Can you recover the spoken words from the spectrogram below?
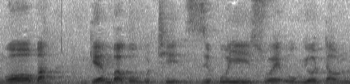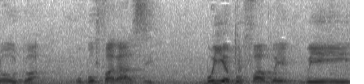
ngoba ngemva kokuthi zibuyiswe ukuyodawunlowudwa ubufakazi buye bufakwe kwi-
